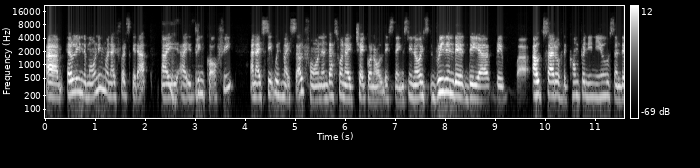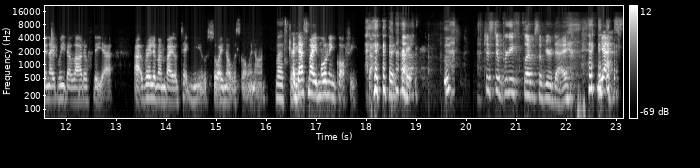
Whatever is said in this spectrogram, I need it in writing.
um, early in the morning when I first get up. Mm-hmm. I, I drink coffee and I sit with my cell phone, and that's when I check on all these things. You know, it's reading the the uh, the uh, outside of the company news, and then I read a lot of the uh, uh, relevant biotech news so I know what's going on. That's great. And that's my morning coffee. Just a brief glimpse of your day. yes.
